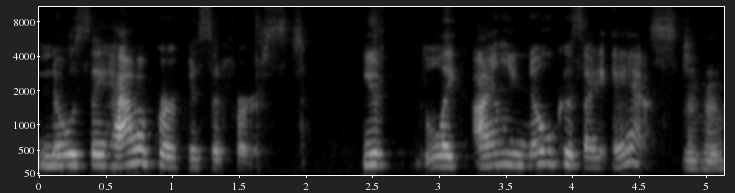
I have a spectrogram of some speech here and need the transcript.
knows they have a purpose at first. You like I only know because I asked. Mhm.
